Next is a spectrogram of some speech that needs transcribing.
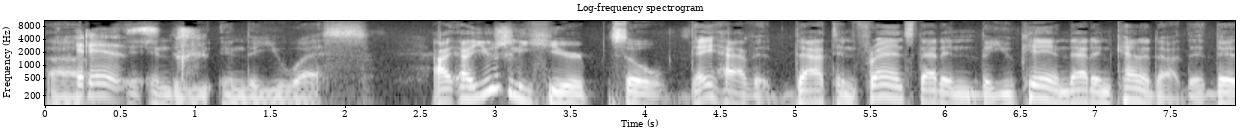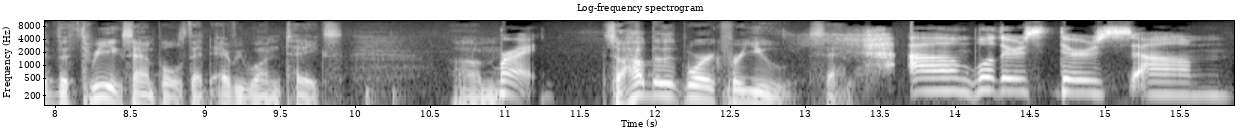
Uh, it is in the in the U.S. I, I, usually hear so they have it, that in France, that in the UK, and that in Canada. They're, the three examples that everyone takes. Um, right. So how does it work for you, Sam? Um, well, there's there's um,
